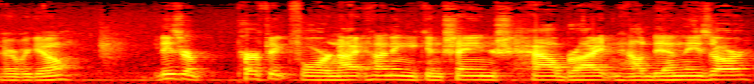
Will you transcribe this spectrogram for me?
There we go. These are perfect for night hunting. You can change how bright and how dim these are.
